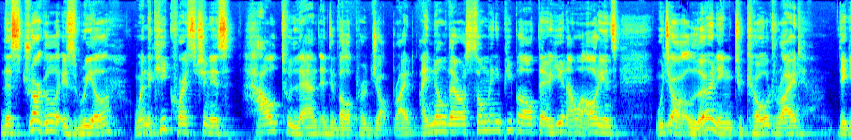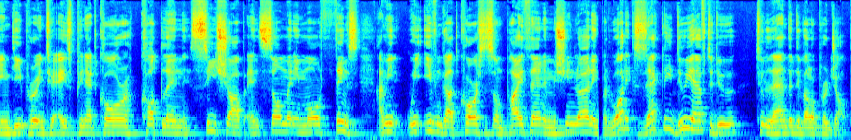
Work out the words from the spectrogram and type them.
the struggle is real when the key question is how to land a developer job, right? I know there are so many people out there here in our audience which are learning to code, right? Digging deeper into ASP.NET Core, Kotlin, C Sharp, and so many more things. I mean, we even got courses on Python and machine learning, but what exactly do you have to do to land a developer job?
